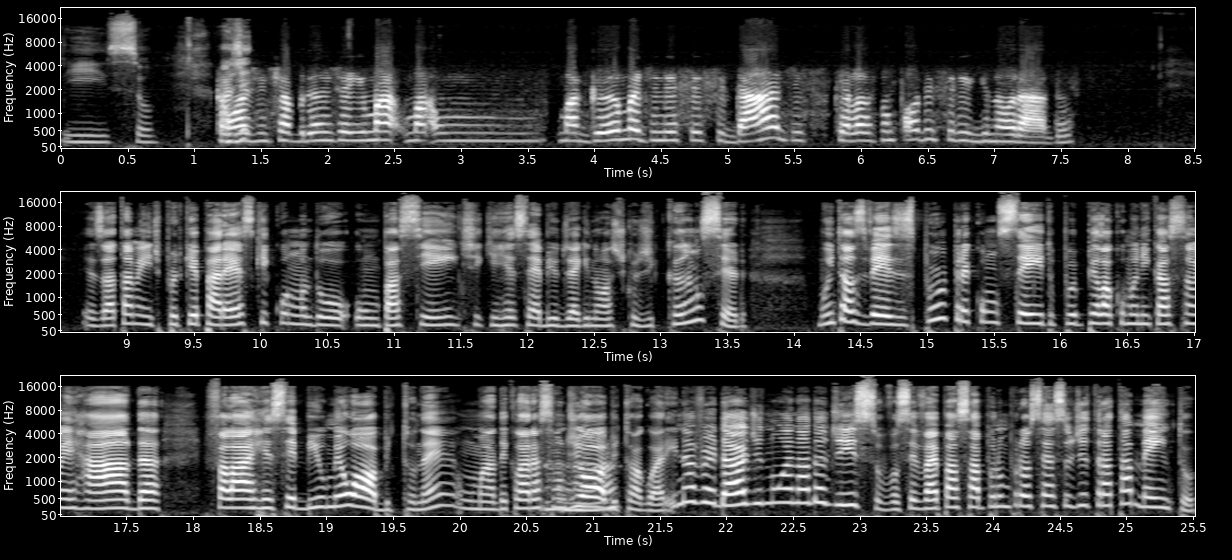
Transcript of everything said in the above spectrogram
Isso. Então a, a gente... gente, abrange aí uma, uma, um, uma gama de necessidades que elas não podem ser ignoradas. Exatamente, porque parece que quando um paciente que recebe o diagnóstico de câncer, muitas vezes por preconceito, por, pela comunicação errada, falar, ah, recebi o meu óbito, né? Uma declaração uhum. de óbito agora. E na verdade não é nada disso. Você vai passar por um processo de tratamento.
